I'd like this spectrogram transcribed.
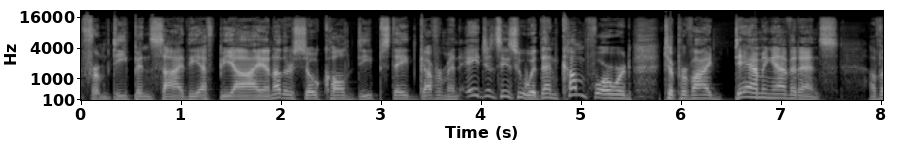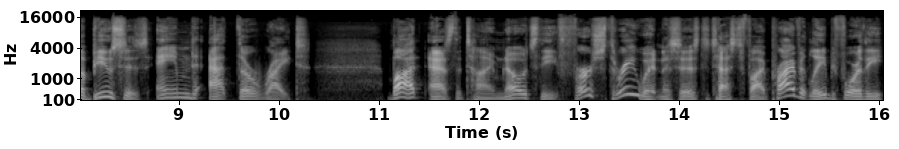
from deep inside the FBI and other so called deep state government agencies who would then come forward to provide damning evidence of abuses aimed at the right. But, as the Time notes, the first three witnesses to testify privately before the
